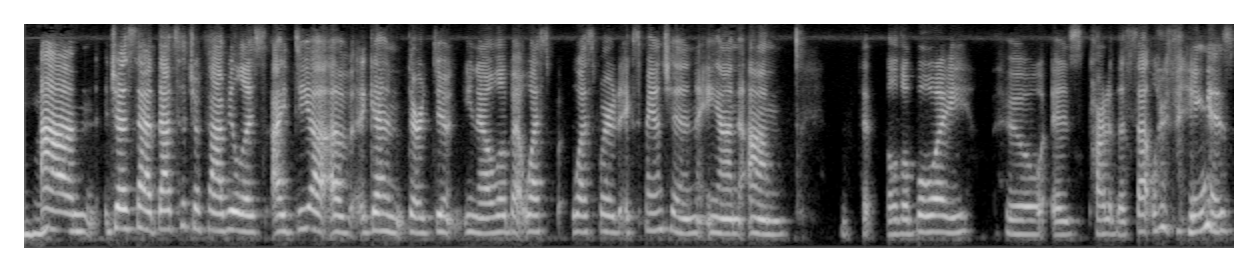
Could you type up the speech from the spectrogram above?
Mm-hmm. Um, just that that's such a fabulous idea of again they're doing you know a little bit west westward expansion and um, the, the little boy who is part of the settler thing is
